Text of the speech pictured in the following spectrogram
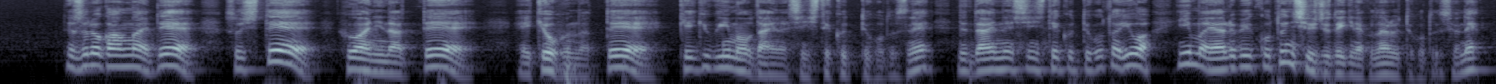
でそれを考えてそして不安になって恐怖になって結局今を台無しにしていくっていうことですね。で台無しにしていくってことは要は今やるべきことに集中できなくなるってことですよね。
